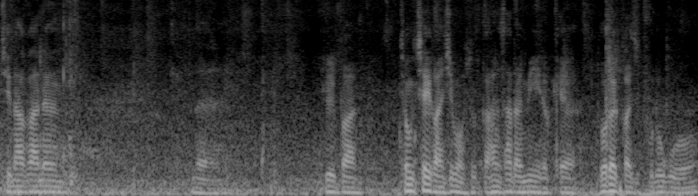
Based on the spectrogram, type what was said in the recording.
지나가는 네, 일반 정치에 관심 없었다 한 사람이 이렇게 노래까지 부르고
